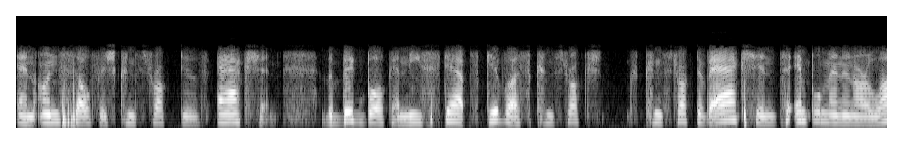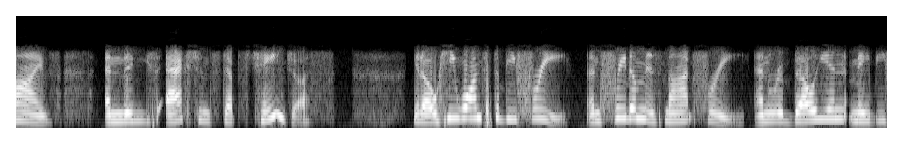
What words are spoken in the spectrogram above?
and unselfish constructive action. The big book and these steps give us construction, constructive action to implement in our lives, and these action steps change us. You know, he wants to be free, and freedom is not free, and rebellion may be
